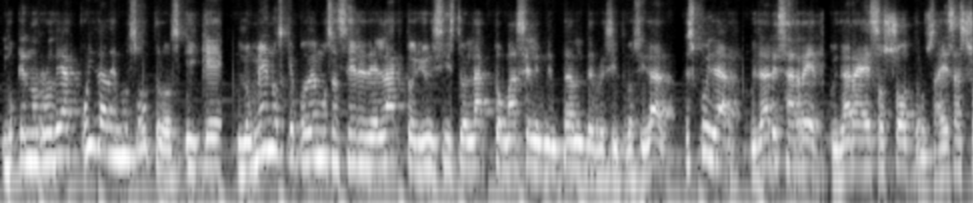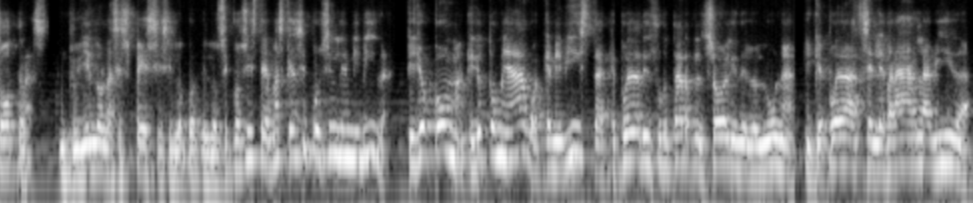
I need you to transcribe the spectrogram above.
lo que nos rodea cuida de nosotros y que lo menos que podemos hacer en el acto, yo insisto, el acto más elemental de reciprocidad, es cuidar, cuidar esa red, cuidar a esos otros, a esas otras, incluyendo las especies y, los ecosistemas que hace posible mi vida. Que yo coma, que yo tome agua, que me vista, que pueda disfrutar del sol y de la luna y que pueda celebrar la vida.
